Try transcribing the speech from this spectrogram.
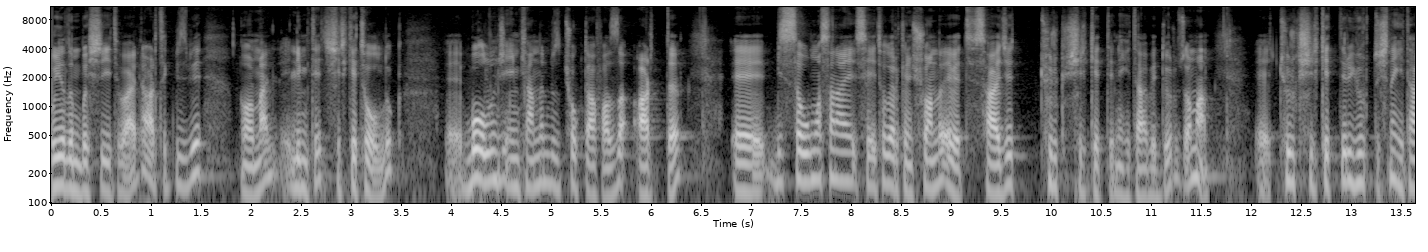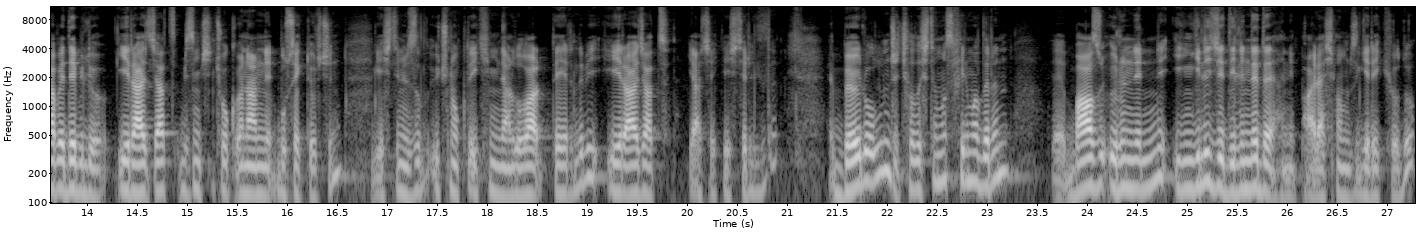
Bu yılın başı itibariyle artık biz bir normal limited şirketi olduk. E, bu olunca imkanlarımız çok daha fazla arttı. E, biz savunma sanayi seyiti olarak hani şu anda evet sadece Türk şirketlerine hitap ediyoruz ama e, Türk şirketleri yurt dışına hitap edebiliyor. İhracat bizim için çok önemli bu sektör için. Geçtiğimiz yıl 3.2 milyar dolar değerinde bir ihracat gerçekleştirildi. E, böyle olunca çalıştığımız firmaların e, bazı ürünlerini İngilizce dilinde de hani paylaşmamız gerekiyordu.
